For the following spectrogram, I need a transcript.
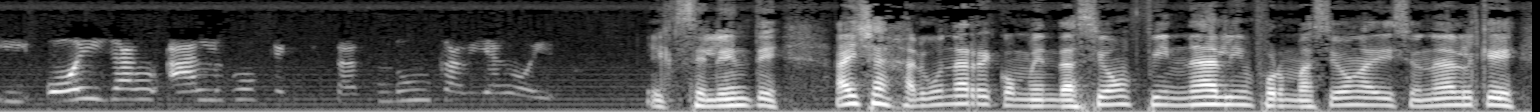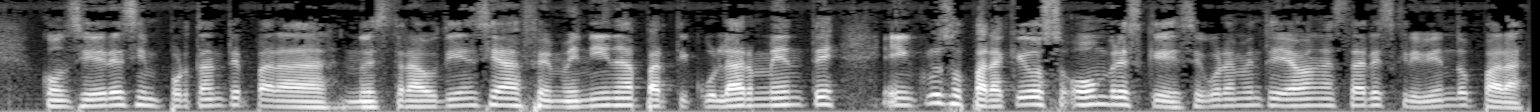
y oigan algo que quizás nunca habían oído. Excelente. Aisha, ¿alguna recomendación final, información adicional que consideres importante para nuestra audiencia femenina particularmente e incluso para aquellos hombres que seguramente ya van a estar escribiendo para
